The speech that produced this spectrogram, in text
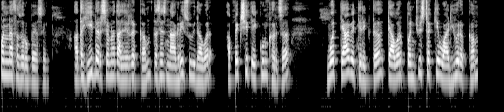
पन्नास हजार रुपये असेल. आता ही दर्शवण्यात आलेली रक्कम तसेच नागरी सुविधावर अपेक्षित एकूण खर्च व त्या व्यतिरिक्त त्यावर पंचवीस टक्के वाढीव रक्कम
